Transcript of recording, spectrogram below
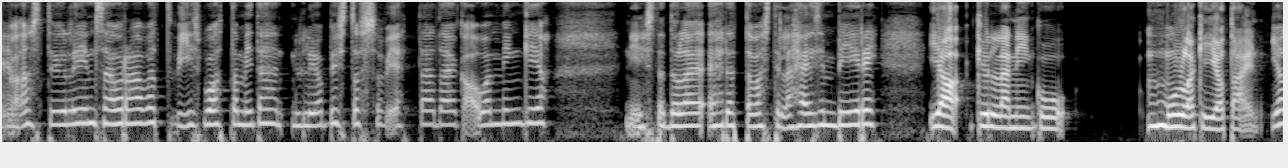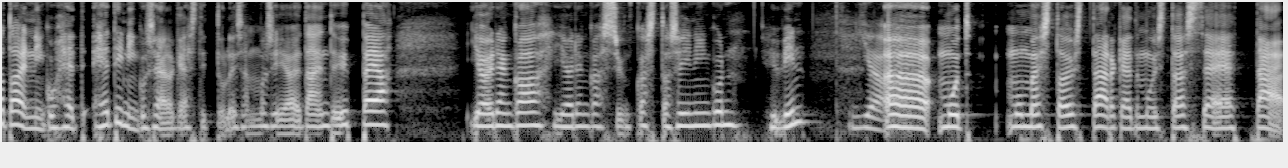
menee. kanssa tyyliin seuraavat viisi vuotta, mitä yliopistossa viettää tai kauemminkin ja niistä tulee ehdottomasti läheisin piiri. Ja kyllä niinku, mullakin jotain, jotain niinku heti, heti niinku selkeästi tuli semmosia joitain tyyppejä, joiden kanssa joiden kanssa synkkas tosi niinku hyvin. Joo. Öö, Mutta mun mielestä olisi tärkeää muistaa se, että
